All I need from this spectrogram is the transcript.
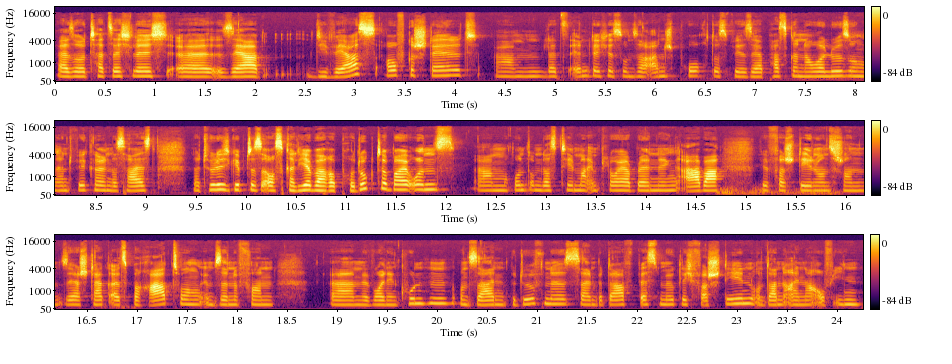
Also tatsächlich äh, sehr divers aufgestellt. Ähm, letztendlich ist unser Anspruch, dass wir sehr passgenaue Lösungen entwickeln. Das heißt, natürlich gibt es auch skalierbare Produkte bei uns ähm, rund um das Thema Employer Branding, aber wir verstehen uns schon sehr stark als Beratung im Sinne von, äh, wir wollen den Kunden und sein Bedürfnis, seinen Bedarf bestmöglich verstehen und dann eine auf ihn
